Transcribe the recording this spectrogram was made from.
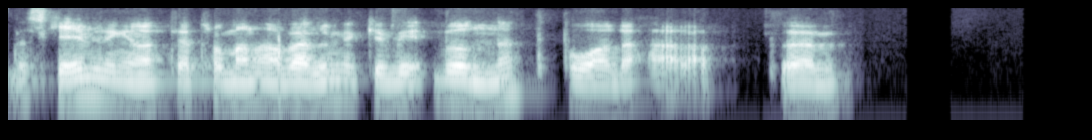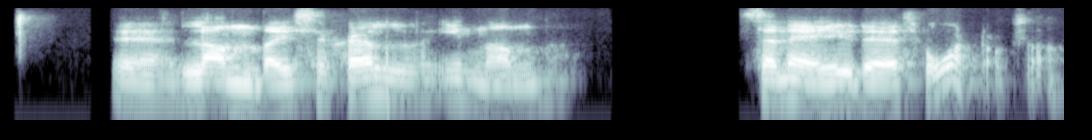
beskrivningen att jag tror man har väldigt mycket vunnet på det här att um, eh, landa i sig själv innan. Sen är ju det svårt också.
